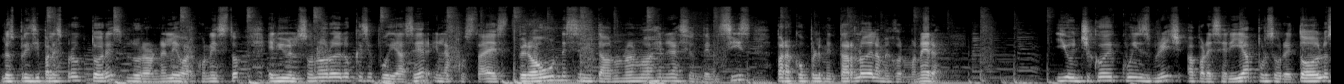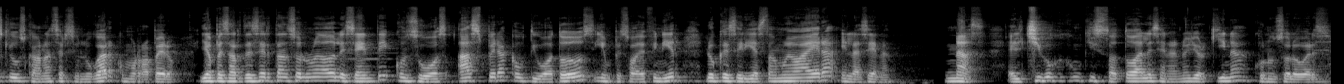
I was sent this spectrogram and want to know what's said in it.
Los principales productores lograron elevar con esto el nivel sonoro de lo que se podía hacer en la costa este, pero aún necesitaban una nueva generación de MCs para complementarlo de la mejor manera y un chico de Queensbridge aparecería por sobre todos los que buscaban hacerse un lugar como rapero. Y a pesar de ser tan solo un adolescente, con su voz áspera cautivó a todos y empezó a definir lo que sería esta nueva era en la escena. Nas, el chico que conquistó a toda la escena neoyorquina con un solo verso.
